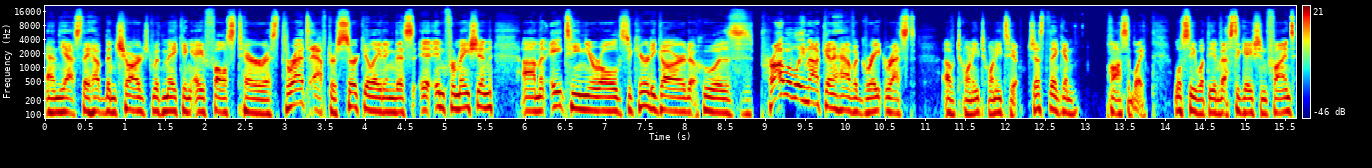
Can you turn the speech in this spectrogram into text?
And yes, they have been charged with making a false terrorist threat after circulating this I- information. Um, an 18 year old security guard who is probably not going to have a great rest of 2022. Just thinking. Possibly. We'll see what the investigation finds.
